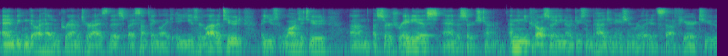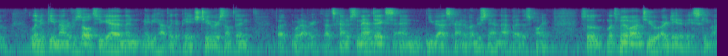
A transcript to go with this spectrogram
and we can go ahead and parameterize this by something like a user latitude, a user longitude, um, a search radius, and a search term. And then you could also, you know, do some pagination related stuff here to limit the amount of results you get, and then maybe have like a page two or something. But whatever, that's kind of semantics, and you guys kind of understand that by this point. So let's move on to our database schema.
